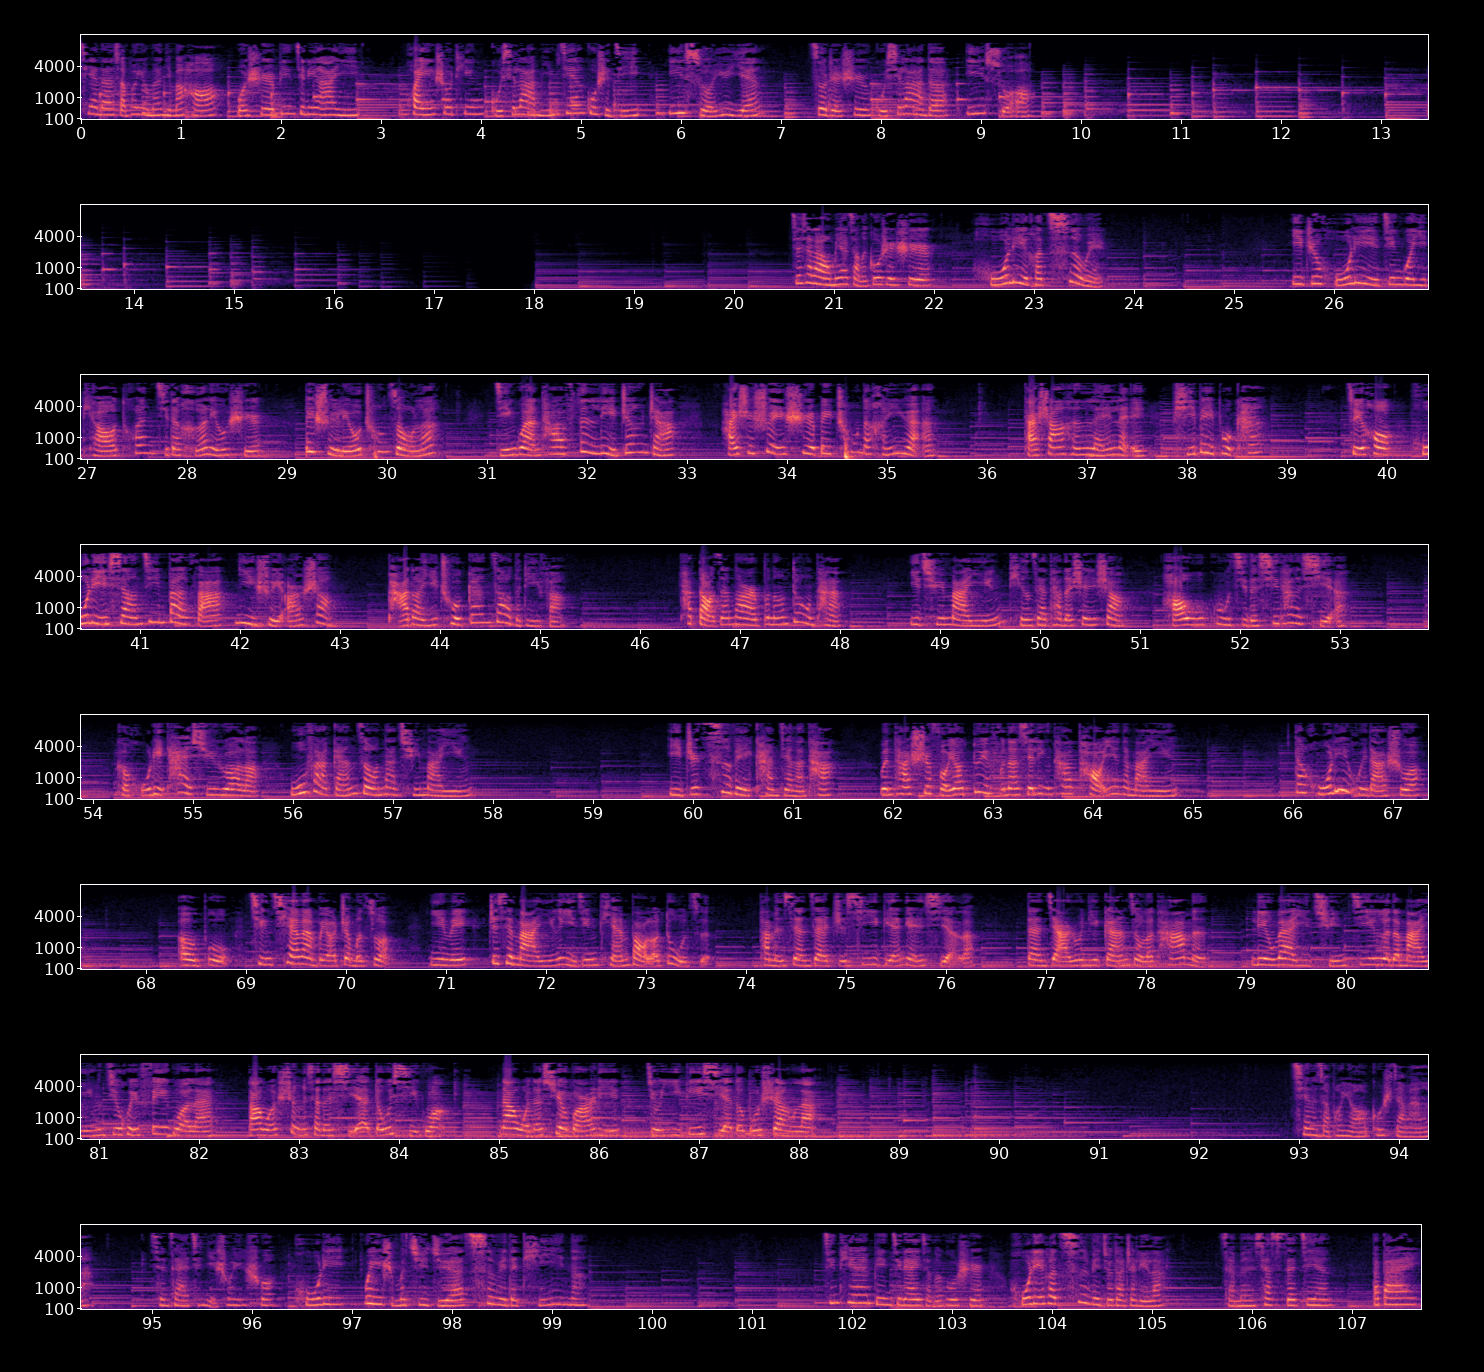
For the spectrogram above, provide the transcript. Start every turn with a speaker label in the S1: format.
S1: 亲爱的小朋友们，你们好，我是冰激凌阿姨，欢迎收听古希腊民间故事集《伊索寓言》，作者是古希腊的伊索。接下来我们要讲的故事是《狐狸和刺猬》。一只狐狸经过一条湍急的河流时。被水流冲走了，尽管他奋力挣扎，还是顺势被冲得很远。他伤痕累累，疲惫不堪。最后，狐狸想尽办法逆水而上，爬到一处干燥的地方。他倒在那儿不能动弹，一群马蝇停在他的身上，毫无顾忌的吸他的血。可狐狸太虚弱了，无法赶走那群马蝇。一只刺猬看见了他，问他是否要对付那些令他讨厌的马蝇。但狐狸回答说：“哦不，请千万不要这么做，因为这些马蝇已经填饱了肚子，它们现在只吸一点点血了。但假如你赶走了它们，另外一群饥饿的马蝇就会飞过来，把我剩下的血都吸光，那我的血管里就一滴血都不剩了。”亲爱的小朋友，故事讲完了。现在，请你说一说，狐狸为什么拒绝刺猬的提议呢？今天冰激凌讲的故事《狐狸和刺猬》就到这里了，咱们下次再见，拜拜。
